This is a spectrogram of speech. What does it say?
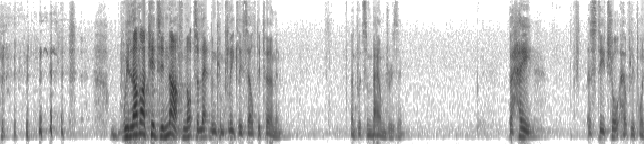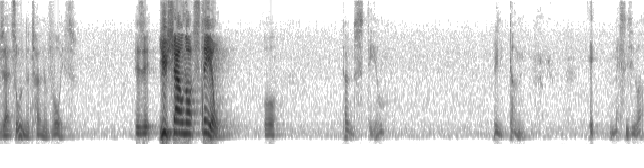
we love our kids enough not to let them completely self determine and put some boundaries in. But hey, as Steve Chalke helpfully pointed out, it's all in the tone of voice. Is it, you shall not steal? Or, don't steal? Really don't. It messes you up.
